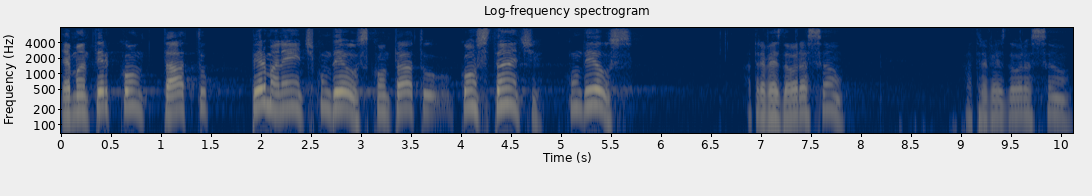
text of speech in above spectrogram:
é manter contato permanente com Deus, contato constante com Deus, através da oração. Através da oração.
